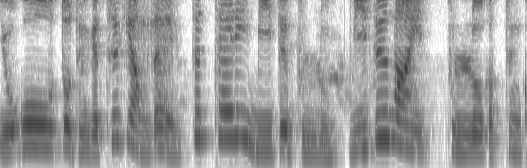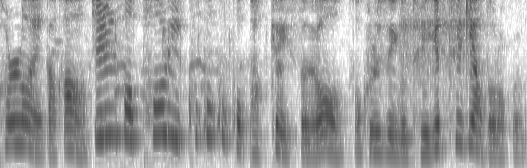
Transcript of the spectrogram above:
요것도 되게 특이한데 스테리 미드 블루 미드나잇 블루 같은 컬러에다가 실버 펄이 콕콕콕콕 박혀 있어요. 어, 그래서 이거 되게 특이하더라고요.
